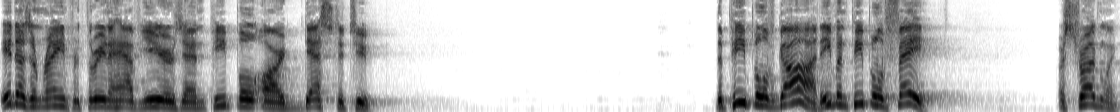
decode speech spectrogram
it doesn't rain for three and a half years and people are destitute. The people of God, even people of faith, are struggling.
